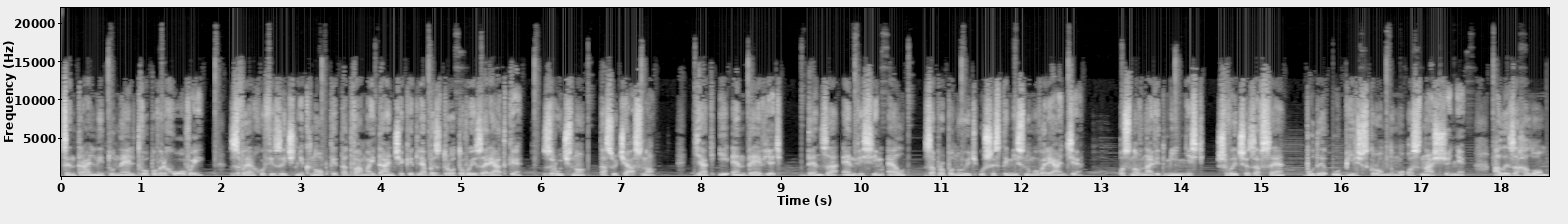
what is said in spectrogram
Центральний тунель двоповерховий, зверху фізичні кнопки та два майданчики для бездротової зарядки, зручно та сучасно. Як і N9, Denza N8L запропонують у шестимісному варіанті. Основна відмінність, швидше за все, буде у більш скромному оснащенні, але загалом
